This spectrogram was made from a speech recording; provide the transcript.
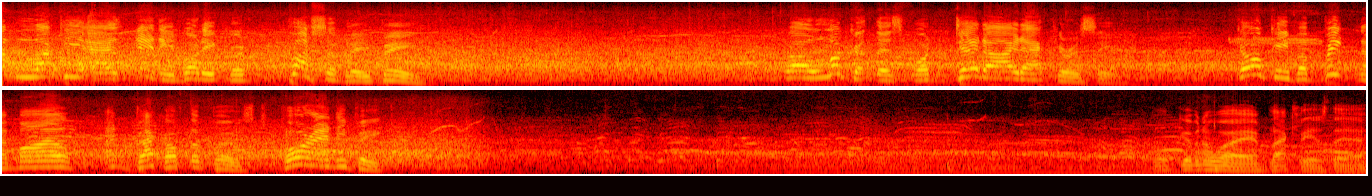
unlucky as anybody could possibly be. Well, look at this for dead-eyed accuracy. Goalkeeper beaten a mile and back off the post. Poor Andy Peake. Given away, and Blackley is there.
